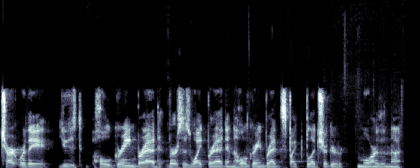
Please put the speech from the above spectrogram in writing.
chart where they used whole grain bread versus white bread, and the whole grain bread spiked blood sugar more than the,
